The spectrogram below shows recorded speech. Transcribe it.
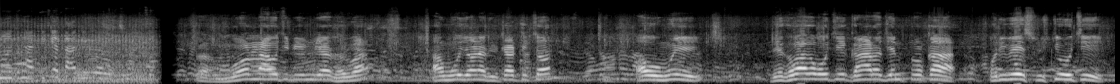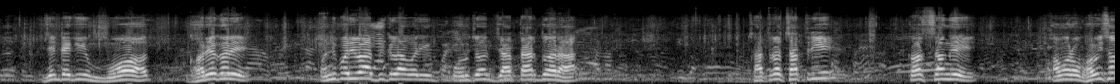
मधराटी के दाबी मोर ना हूँ बिमजा धरवा आ मु जने रिटायर्ड टीचर आ मुई देखवा होची गाँव रो प्रकार परिवेश सृष्टि होची जेनटा कि मद घरे घरे पनीपरिवा बिकला करी जा तार द्वारा छात्र छात्री तत्संगे आम भविष्य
